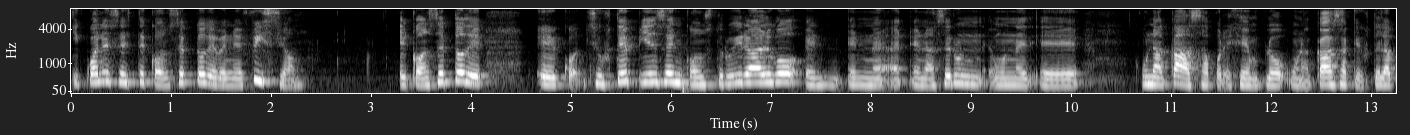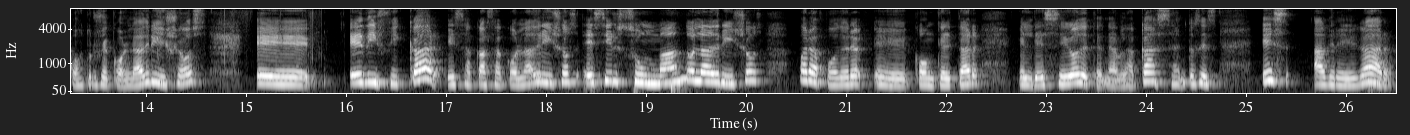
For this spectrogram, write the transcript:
y cuál es este concepto de beneficio? El concepto de eh, si usted piensa en construir algo, en, hacer eh, una casa, por ejemplo, una casa que usted la construye con ladrillos, eh, edificar esa casa con ladrillos es ir sumando ladrillos para poder concretar el deseo de tener la casa. Entonces, es agregar,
